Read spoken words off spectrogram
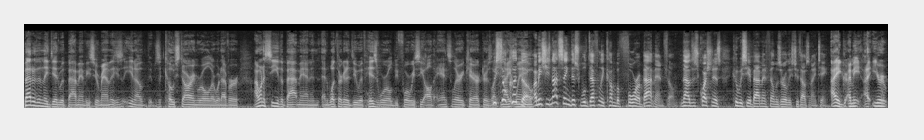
better than they did with Batman v Superman. He's you know it was a co-starring role or whatever. I want to see the Batman and, and what they're going to do with his world before we see all the ancillary characters like we still Nightwing. could though. I mean, she's not saying this will definitely come before a Batman film. Now, this question is, could we see a Batman film as early as 2019? I agree. I mean, I, you're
